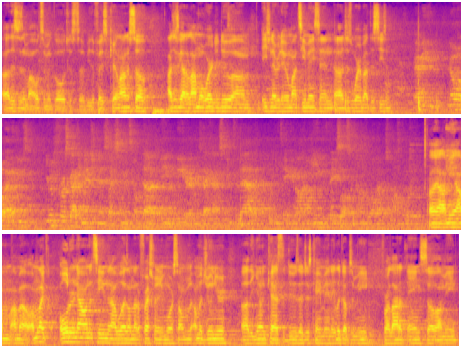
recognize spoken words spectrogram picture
Uh, this isn't my ultimate goal, just to be the face of Carolina. So I just got a lot more work to do um, each and every day with my teammates, and uh, just worry about this season. I mean, Noah, I think you were the first guy you mentioned as like helped out as being a leader. Does that kind of speak to that, like what you taking on, being the face also comes with all that Oh I mean, I'm I'm a, I'm like older now on the team than I was. I'm not a freshman anymore, so I'm I'm a junior. Uh, the young cast, the dudes that just came in, they look up to me for a lot of things. So I mean,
